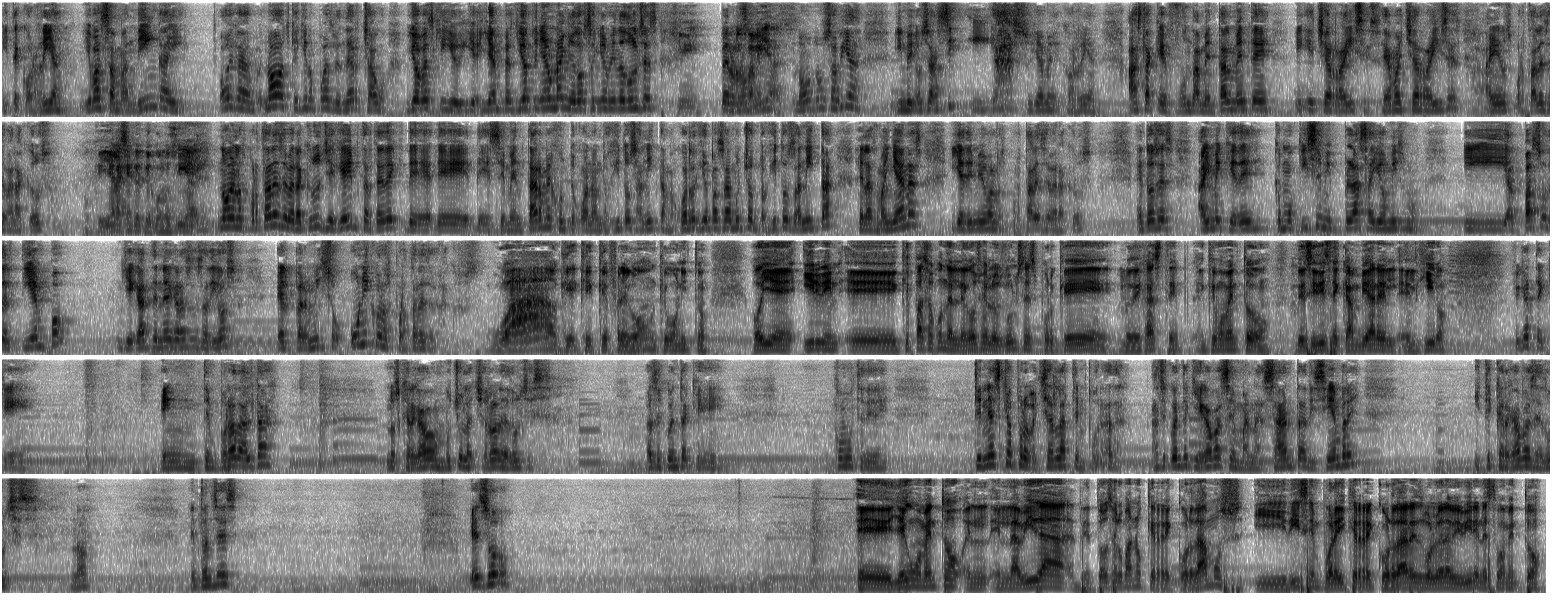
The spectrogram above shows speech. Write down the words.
y te corrían. Ibas a Mandinga y, oiga, no, es que aquí no puedes vender, chavo. Yo ves que yo ya, ya empecé, yo tenía un año, dos años vendiendo dulces Sí, pero ¿no sabías? No, no sabía. Y me, o sea, sí, y ah, eso ya me corrían. Hasta que fundamentalmente y- eché raíces. Se llama echar raíces Ah. ahí en los portales de Veracruz. Ok, ya la gente te conocía ahí. No, en los portales de Veracruz llegué y traté de, de- de- de cementarme junto con Antojitos Anita. Me acuerdo que yo pasaba mucho Antojitos Anita en las mañanas y ya de mí iba a los portales de Veracruz. Entonces ahí me quedé, como que hice mi plaza yo mismo. Y al paso del tiempo llegué a tener, gracias a Dios, el permiso único en los portales de Veracruz. ¡Wow! Qué, qué, qué fregón! ¡Qué bonito! Oye, Irving, eh, ¿qué pasó con el negocio de los dulces? ¿Por qué lo dejaste? ¿En qué momento decidiste cambiar el, el giro? Fíjate que en temporada alta nos cargaban mucho la charola de dulces. Haz de cuenta que, ¿cómo te diré? Tenías que aprovechar la temporada. Haz de cuenta que llegaba Semana Santa, diciembre, y te cargabas de dulces, ¿no? Entonces, eso Eh, llega un momento en, la vida de todo ser humano que recordamos y dicen por ahí que recordar es volver a vivir. En este momento,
